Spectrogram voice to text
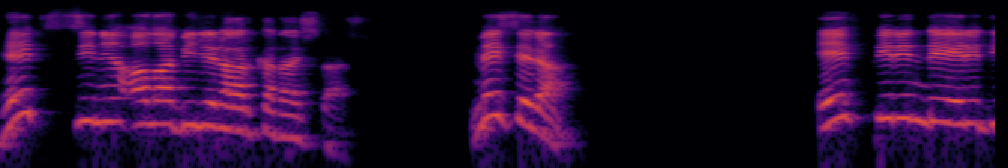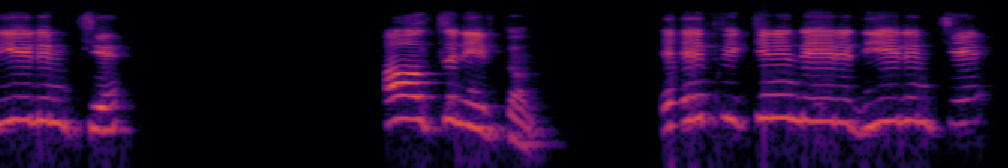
hepsini alabilir arkadaşlar. Mesela F1'in değeri diyelim ki 6 Newton. F2'nin değeri diyelim ki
